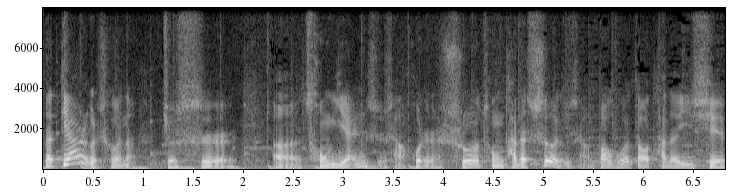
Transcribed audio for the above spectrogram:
那第二个车呢，就是呃，从颜值上，或者说从它的设计上，包括到它的一些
